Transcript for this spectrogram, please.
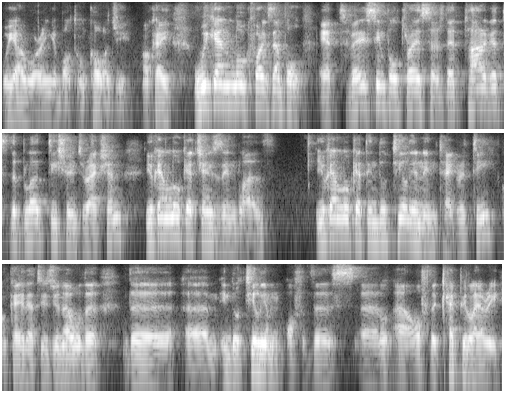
we are worrying about oncology. Okay, we can look, for example, at very simple tracers that target the blood tissue interaction. You can look at changes in blood you can look at endothelium integrity. Okay, that is, you know, the the um, endothelium of the uh, uh, of the capillary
